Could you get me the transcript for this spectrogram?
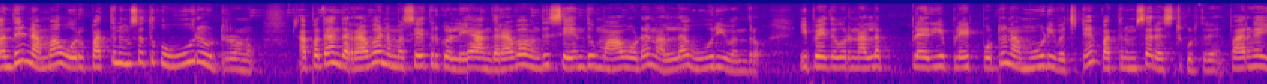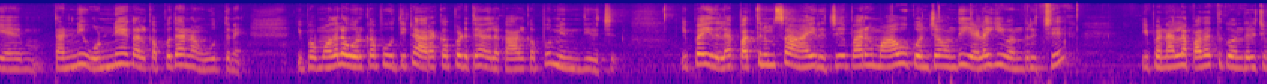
வந்து நம்ம ஒரு பத்து நிமிஷத்துக்கு ஊற விட்டுறணும். அப்போ தான் அந்த ரவை நம்ம சேர்த்துருக்கோம் இல்லையா? அந்த ரவை வந்து சேர்ந்து மாவோட நல்லா ஊறி வந்துடும் இப்போ இதை ஒரு நல்ல பெரிய பிளேட் போட்டு நான் மூடி வச்சுட்டேன். பத்து நிமிஷம் ரெஸ்ட் கொடுத்துருவேன். பாருங்கள் என் தண்ணி ஒன்றே கால் கப்பு தான் நான் ஊற்றுனேன் இப்போ முதல்ல ஒரு கப்பு ஊற்றிட்டு அரை கப்பு எடுத்தேன். அதில் கால் கப்பு மிந்திருச்சு. இப்போ இதில் பத்து நிமிஷம் ஆயிடுச்சு பாருங்கள் மாவு கொஞ்சம் வந்து இலகி வந்துருச்சு. இப்போ நல்ல பதத்துக்கு வந்துருச்சு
